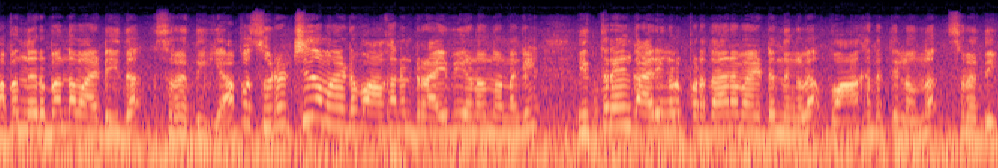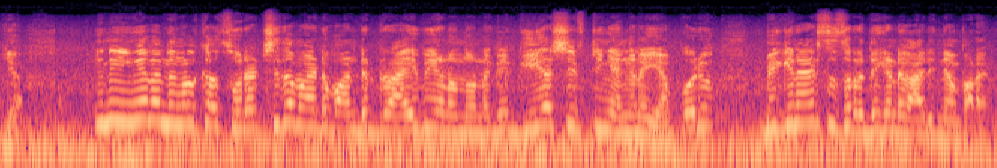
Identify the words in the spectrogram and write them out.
അപ്പം നിർബന്ധമായിട്ട് ഇത് ശ്രദ്ധിക്കുക. അപ്പോൾ സുരക്ഷിതമായിട്ട് വാഹനം ഡ്രൈവ് ചെയ്യണമെന്നുണ്ടെങ്കിൽ ഇത്രയും കാര്യങ്ങൾ പ്രധാനമായിട്ടും നിങ്ങൾ വാഹനത്തിലൊന്ന് ശ്രദ്ധിക്കുക. ഇനി ഇങ്ങനെ നിങ്ങൾക്ക് സുരക്ഷിതമായിട്ട് വണ്ടി ഡ്രൈവ് ചെയ്യണമെന്നുണ്ടെങ്കിൽ ഗിയർ ഷിഫ്റ്റിംഗ് എങ്ങനെ ചെയ്യാം? ഒരു ബിഗിനേഴ്സ് ശ്രദ്ധിക്കേണ്ട കാര്യം ഞാൻ പറയാം.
